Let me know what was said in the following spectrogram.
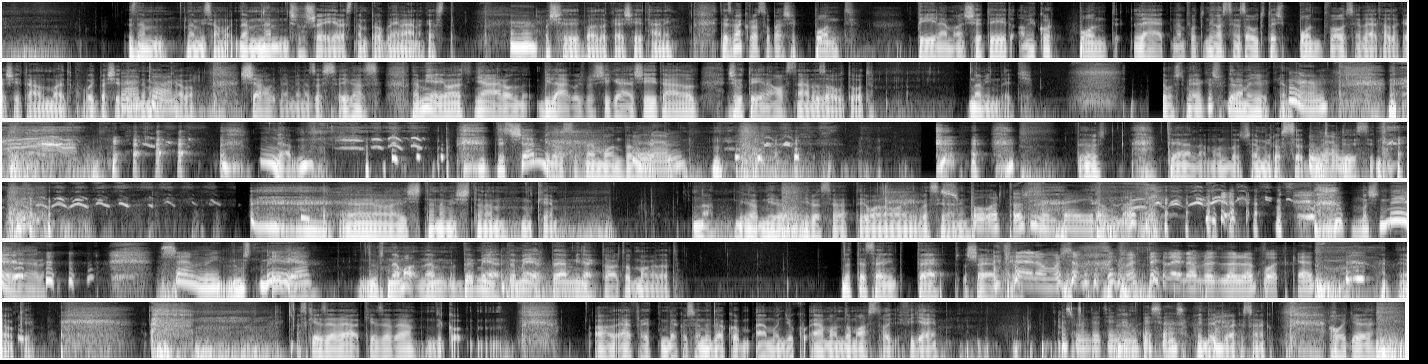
ez nem, nem hiszem, hogy nem, nem sose éreztem problémának ezt. Aha. Hogy sötétbe kell sétálni. De ez mekkora szopás, hogy pont télen van sötét, amikor pont lehet nem fog tudni használni az autót, és pont valószínűleg lehet haza kell sétálnod majd, vagy besétálni a munkába. Sehogy nem jön az össze, igaz? Mert milyen jó, hogy nyáron világosba kell sétálnod, és akkor télen használod az autót. Na mindegy. De most mérges, hogy nem egyébként? Nem. nem. De semmi rosszat nem mondtam? Nem. De most tényleg nem mondom semmi rosszat, de nem. most őszintén. ja, Istenem, Istenem. Oké. Okay. Na, miről, miről szerettél volna ma még beszélni? Sportos, meg beírom Most miért? Semmi. Most miért? Igen? Nem, nem, de miért? Te miért? Te minek tartod magadat? De te szerint te a saját... Hát erről most sem beszélj, mert tényleg nem lesz a podcast. ja, oké. Okay. Azt képzeld el, képzeld el, elfelejtettem beköszönni, de akkor elmondjuk, elmondom azt, hogy figyelj, azt mondod, hogy nem köszönsz. Mindegy, beköszönök. Hogy,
